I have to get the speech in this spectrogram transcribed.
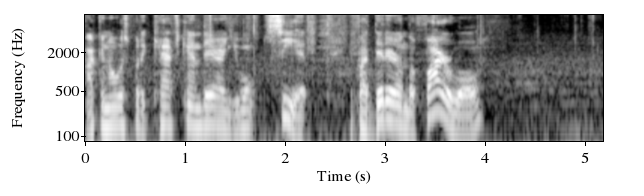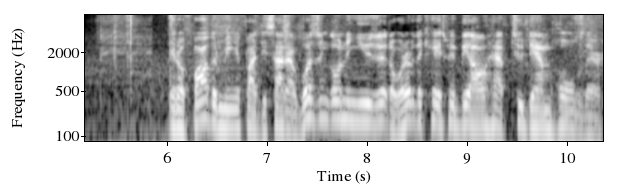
I can always put a catch can there and you won't see it. If I did it on the firewall it'll bother me if I decide I wasn't going to use it or whatever the case may be I'll have two damn holes there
